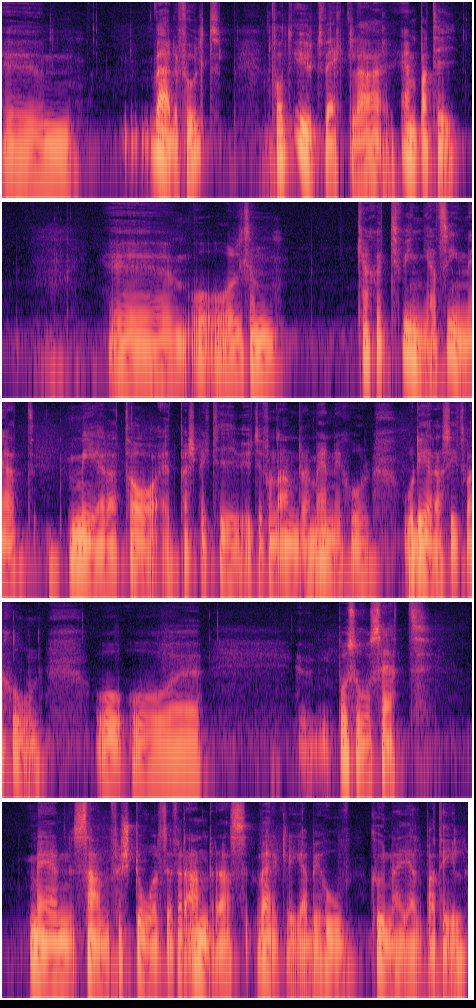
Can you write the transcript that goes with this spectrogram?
Ehm, värdefullt. Fått utveckla empati. Ehm, och, och liksom kanske tvingats in i att mer att ta ett perspektiv utifrån andra människor och deras situation. Och, och eh, på så sätt med en sann förståelse för andras verkliga behov kunna hjälpa till.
